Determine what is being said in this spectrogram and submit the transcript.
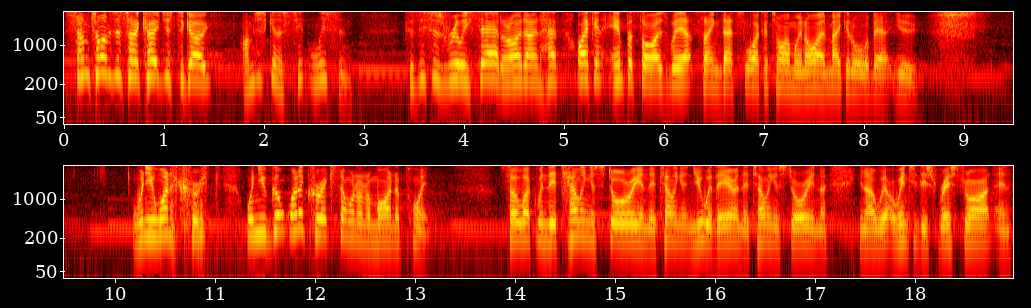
Sometimes it's okay just to go, I'm just going to sit and listen because this is really sad and I don't have, I can empathize without saying that's like a time when I and make it all about you. When you want to correct, when you want to correct someone on a minor point, so, like when they're telling a story and they're telling, it, and you were there and they're telling a story, and you know, I went to this restaurant and,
